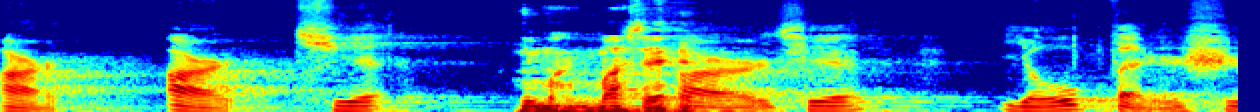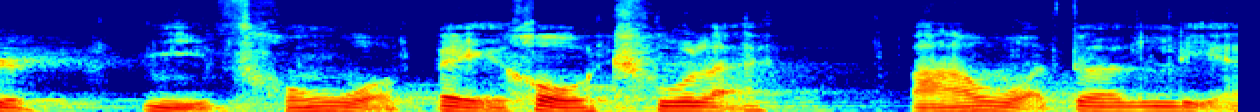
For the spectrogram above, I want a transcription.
二二缺你骂你骂谁？二缺，有本事你从我背后出来，把我的脸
